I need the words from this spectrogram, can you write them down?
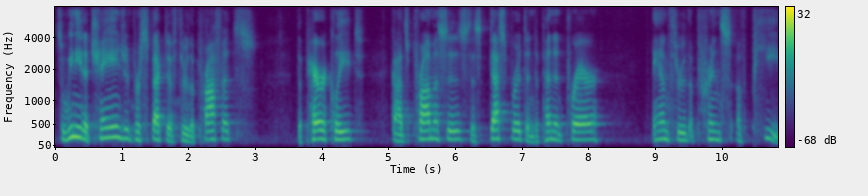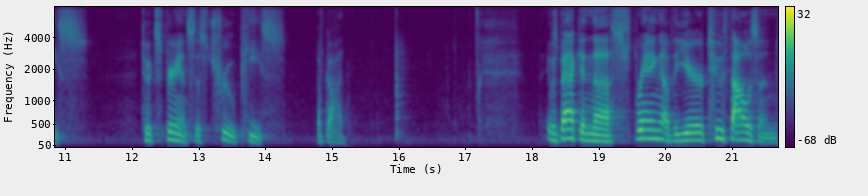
So we need a change in perspective through the prophets the paraclete, God's promises, this desperate and dependent prayer, and through the Prince of Peace to experience this true peace of God. It was back in the spring of the year 2000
